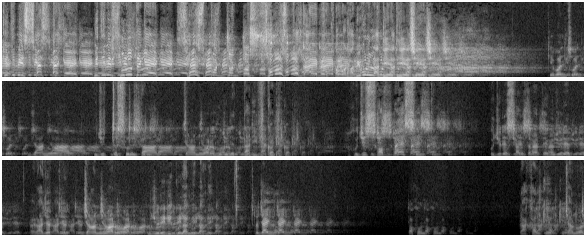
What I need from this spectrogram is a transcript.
পৃথিবীর শেষ থেকে পৃথিবীর শুরু থেকে শেষ পর্যন্ত সমস্ত গায়েবের খবর হাবিবুল্লাহ দিয়ে দিয়েছে। কে বলছে? জানোয়ার হুজুর তো সুলতান। জানোয়ার হুজুরের তারিফ করে। হুজুর সবাই সুলতান। হুজুরের সালতানাতে হুজুরের রাজত্বে জানোয়ারও হুজুরেরই গুলামি করে। তো যাই হোক তখন রাখালকে জানোয়ার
